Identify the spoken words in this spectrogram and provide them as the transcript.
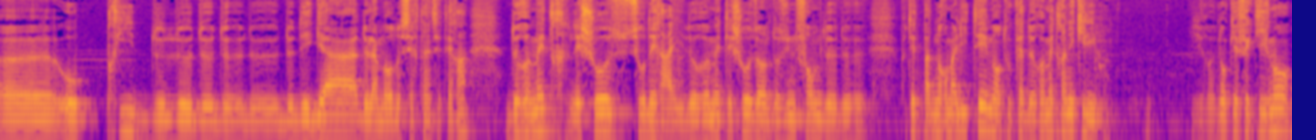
au prix de, de, de, de, dégâts, de la mort de certains, etc., de remettre les choses sur des rails, de remettre les choses dans, dans une forme de, peut-être pas de normalité, mais en tout cas de remettre un équilibre. Donc effectivement,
